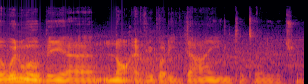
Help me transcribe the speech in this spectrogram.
The win will be uh, not everybody dying, to tell you the truth.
